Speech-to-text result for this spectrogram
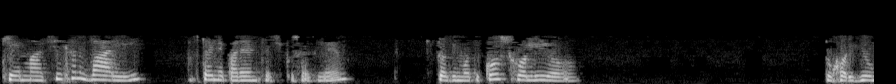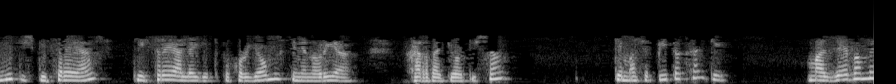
και μας είχαν βάλει, αυτό είναι παρένθεση που σας λέω, στο δημοτικό σχολείο του χωριού μου, της Κιθρέας, Κιθρέα λέγεται το χωριό μου, στην ενορία Χαρδακιώτισσα και μας επίταξαν και μαζεύαμε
